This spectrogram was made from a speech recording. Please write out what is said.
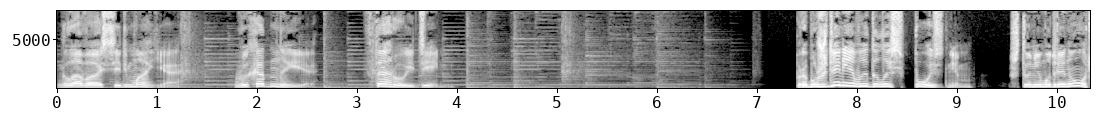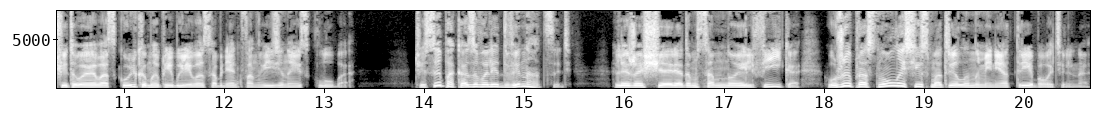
Глава седьмая. Выходные. Второй день. Пробуждение выдалось поздним, что не мудрено, учитывая, во сколько мы прибыли в особняк Фанвизина из клуба. Часы показывали двенадцать. Лежащая рядом со мной эльфийка уже проснулась и смотрела на меня требовательно.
